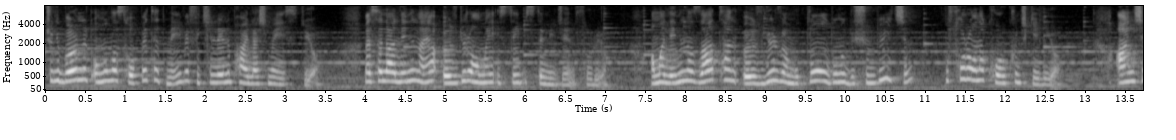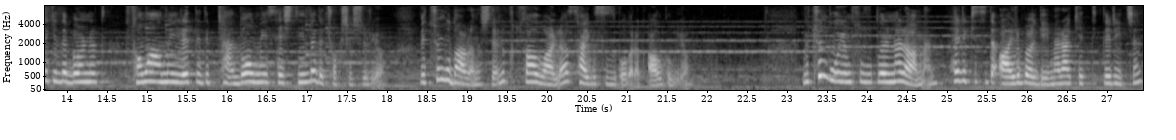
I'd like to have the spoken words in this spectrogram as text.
Çünkü Bernard onunla sohbet etmeyi ve fikirlerini paylaşmayı istiyor. Mesela Lenina'ya özgür olmayı isteyip istemeyeceğini soruyor. Ama Lenina zaten özgür ve mutlu olduğunu düşündüğü için bu soru ona korkunç geliyor. Aynı şekilde Bernard Soma almayı reddedip kendi olmayı seçtiğinde de çok şaşırıyor. Ve tüm bu davranışlarını kutsal varlığa saygısızlık olarak algılıyor. Bütün bu uyumsuzluklarına rağmen her ikisi de ayrı bölgeyi merak ettikleri için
